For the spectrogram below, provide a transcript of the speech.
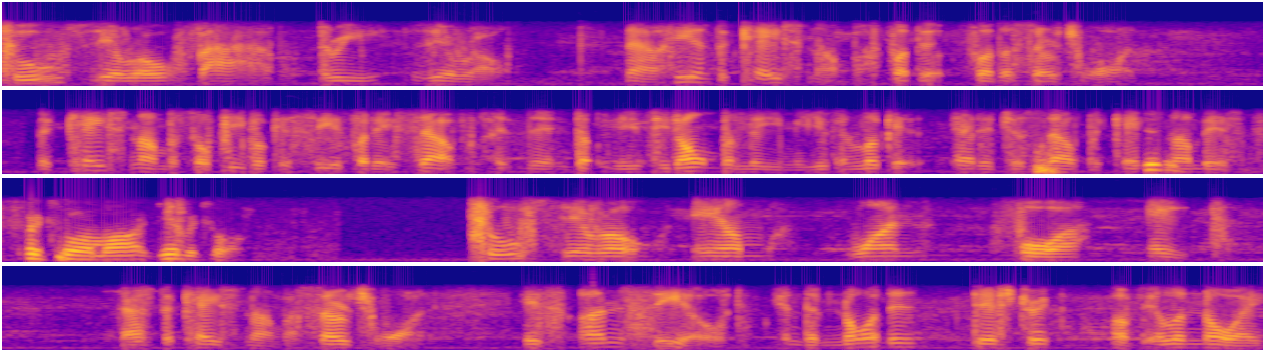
20530. Now, here's the case number for the for the search warrant. The case number so people can see it for themselves. And if you don't believe me, you can look at, at it yourself. The case number is Give it to them, Mark. Give it to them. two zero M one four eight. That's the case number. Search warrant. It's unsealed in the Northern District of Illinois,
